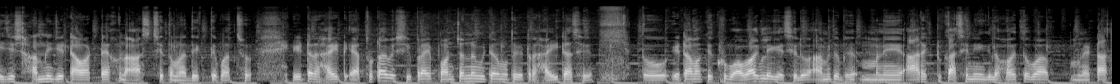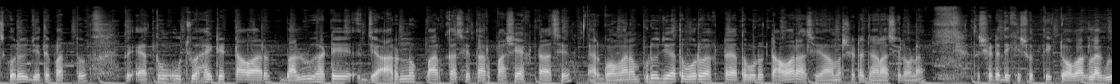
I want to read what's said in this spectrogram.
এই যে সামনে যে টাওয়ারটা এখন আসছে, তোমরা দেখতে পাচ্ছ, এটার হাইট এতটা বেশি, প্রায় পঞ্চান্ন মিটার মতো এটার হাইট আছে। তো এটা আমাকে খুব অবাক লেগেছিল। আমি তো মানে আর একটু কাছে নিয়ে গেলে হয়তো বা মানে টাচ করেও যেতে পারতো। তো এত উঁচু হাইটের টাওয়ার, বালুরঘাটে যে আরণ্যক পার্ক আছে, তার পাশে একটা আছে। আর গঙ্গারামপুরেও যে এত বড় একটা, এত বড় টাওয়ার আছে, আমার সেটা জানা ছিল না। তো সেটা দেখে সত্যি একটু অবাক লাগল।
